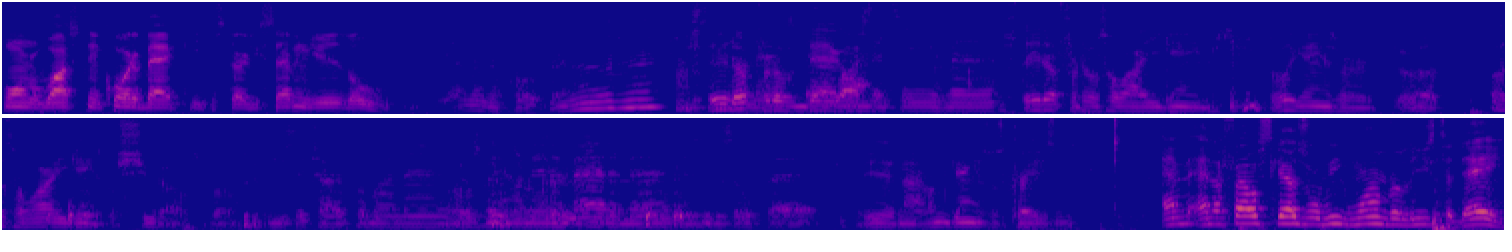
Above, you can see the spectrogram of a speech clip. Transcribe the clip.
former Washington quarterback. He was 37 years old. Yeah, I remember Colt. Bro. mm-hmm. I stayed up for that- those that daggone. Washington teams, man. Stayed up for those Hawaii games. those games were. Uh, those Hawaii games were shootouts, bro. Used to try to put my man, Those play games my were man in crazy. Madden, man, because he was so fast. Yeah, nah, them games was crazy. And the NFL schedule week one released today.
